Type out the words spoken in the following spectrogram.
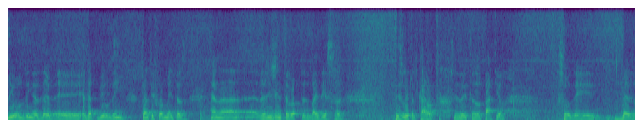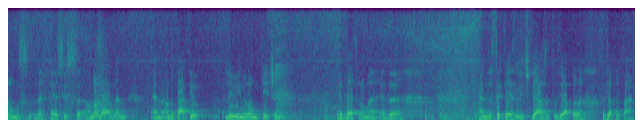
building, a, de- a, a depth building, 24 meters, and uh, that is interrupted by this uh, this little court, this little patio. So the bedrooms, the faces uh, on the garden and on the patio, living room, kitchen, a bathroom uh, at the, and the staircase which goes to the upper, to the upper part.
